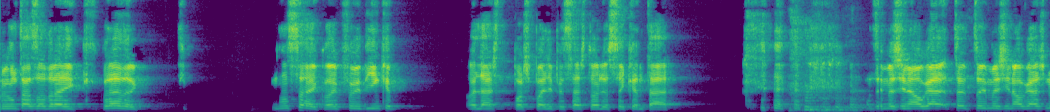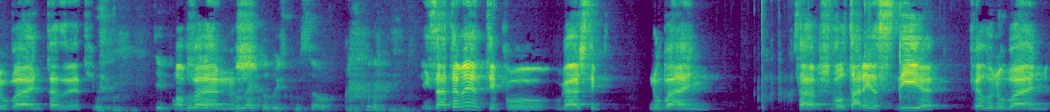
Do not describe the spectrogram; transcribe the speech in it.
perguntas ao Drake, brother, tipo, não sei, qual é que foi o dia em que olhaste para o espelho e pensaste, olha, eu sei cantar. A imaginar o gajo, estou- a imaginar o gajo no banho, estás a ver? Tipo, Tipo, onde, é, de anos. onde é que tudo isso começou? Exatamente, tipo, o gajo tipo, no banho, sabes? Voltar a esse dia, vê-lo no banho,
